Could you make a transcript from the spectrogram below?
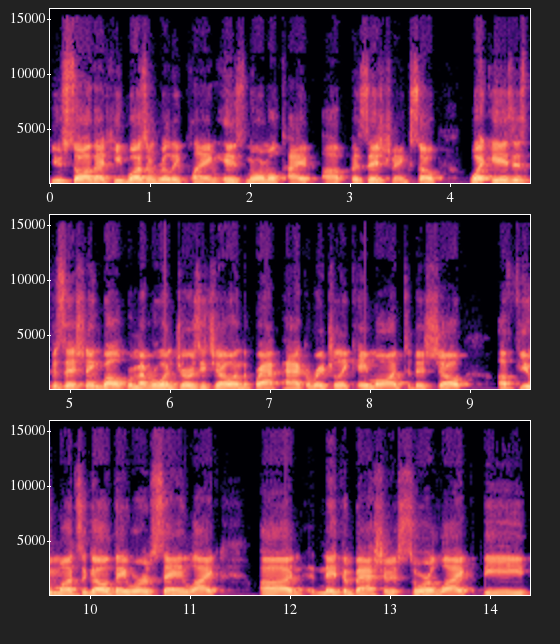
you saw that he wasn't really playing his normal type of positioning. So what is his positioning? Well, remember when Jersey Joe and the Brat Pack originally came on to this show a few months ago? They were saying like uh, Nathan Bastian is sort of like the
